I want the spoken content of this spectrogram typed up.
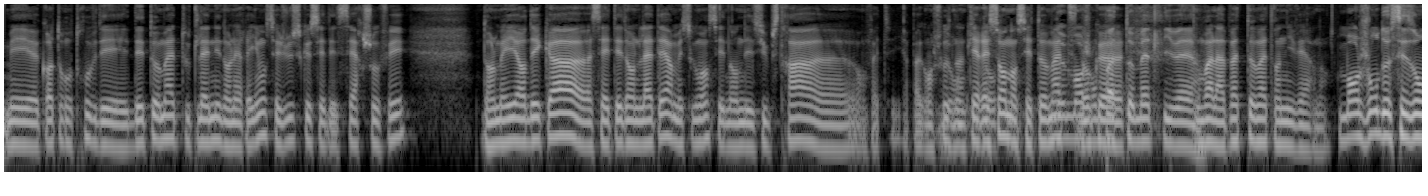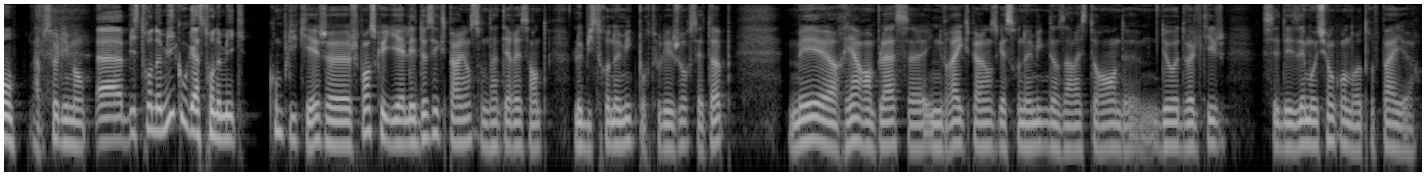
Mais quand on retrouve des, des tomates toute l'année dans les rayons, c'est juste que c'est des serres chauffées. Dans le meilleur des cas, euh, ça a été dans de la terre, mais souvent c'est dans des substrats. Euh, en fait, il n'y a pas grand-chose d'intéressant dans ces tomates. Ne mangeons pas de euh, tomates l'hiver. Voilà, pas de tomates en hiver, non. Mangeons de saison. Absolument. bistronomique ou gastronomique? Compliqué. Je, pense que y a, les deux expériences sont intéressantes. Le bistronomique pour tous les jours, c'est top. Mais rien remplace une vraie expérience gastronomique dans un restaurant de, de haute voltige. C'est des émotions qu'on ne retrouve pas ailleurs.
